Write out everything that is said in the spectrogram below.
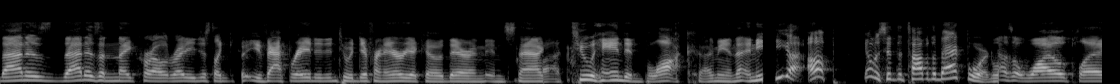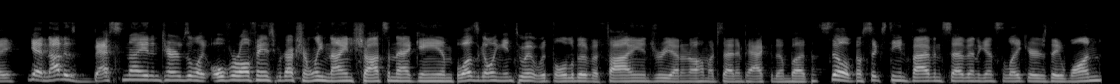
that is that is a Nightcrawler, right? He just like evaporated into a different area code there and, and snagged a two handed block. I mean, and he, he got up he almost hit the top of the backboard. That was a wild play. Again, not his best night in terms of like overall fantasy production. Only nine shots in that game. Was going into it with a little bit of a thigh injury. I don't know how much that impacted him, but still 16, 5 and 7 against the Lakers. They won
